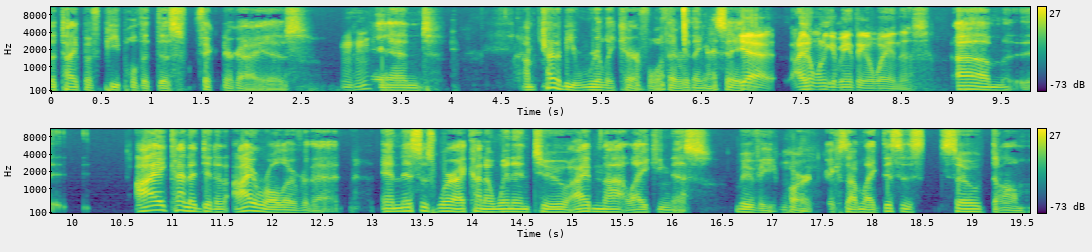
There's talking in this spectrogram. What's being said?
the type of people that this Fichtner guy is. hmm And I'm trying to be really careful with everything I say. Yeah, I don't want to give anything away in this. um i kind of did an eye roll over that and this is where i kind of went into i'm not liking this movie Mhm. part because i'm like this is so dumb.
